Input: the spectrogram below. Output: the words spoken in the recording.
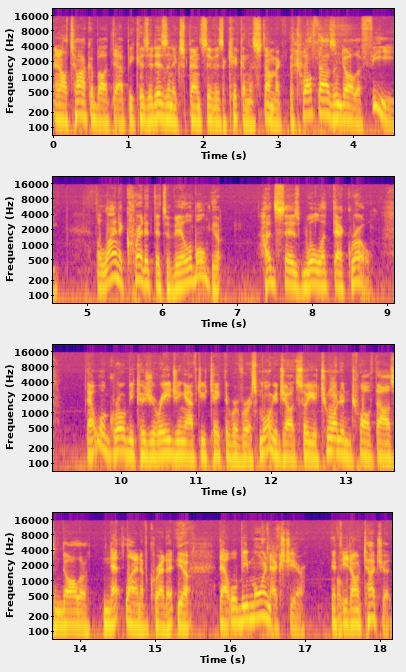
and I'll talk about that because it isn't expensive, it's a kick in the stomach. The $12,000 fee, the line of credit that's available, Yep. HUD says we'll let that grow. That will grow because you're aging after you take the reverse mortgage out. So your $212,000 net line of credit, Yeah. that will be more next year if you don't touch it.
